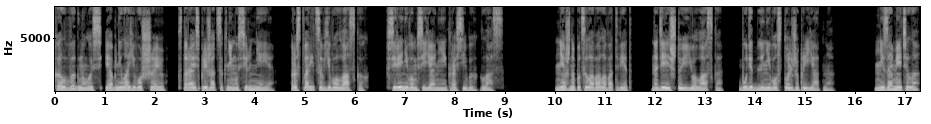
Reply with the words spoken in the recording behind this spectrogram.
Хел выгнулась и обняла его шею, стараясь прижаться к нему сильнее, раствориться в его ласках, в сиреневом сиянии красивых глаз. Нежно поцеловала в ответ, надеясь, что ее ласка будет для него столь же приятна. Не заметила,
